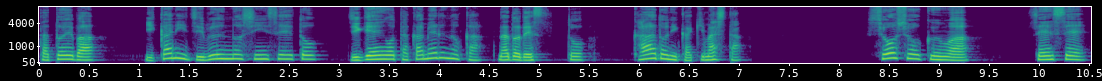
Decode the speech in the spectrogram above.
例えば、いかに自分の神聖と次元を高めるのかなどです、とカードに書きました。少々くんは、先生、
